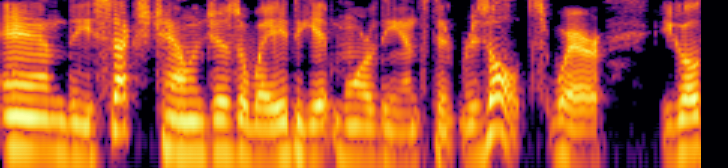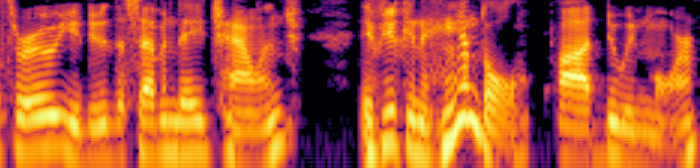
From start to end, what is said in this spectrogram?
And the sex challenge is a way to get more of the instant results, where you go through, you do the seven day challenge, if you can handle uh, doing more,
